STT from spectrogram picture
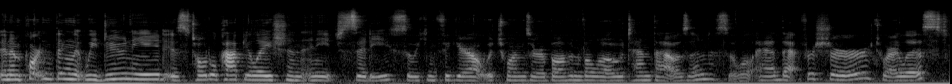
an important thing that we do need is total population in each city, so we can figure out which ones are above and below 10,000. So we'll add that for sure to our list.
